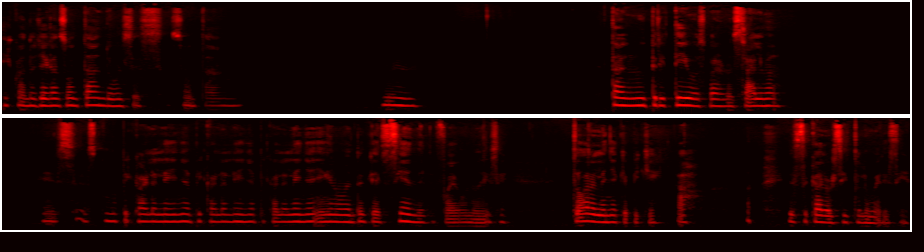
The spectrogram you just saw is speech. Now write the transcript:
Y cuando llegan son tan dulces, son tan... Mm, tan nutritivos para nuestra alma. Es, es, como picar la leña, picar la leña, picar la leña, y en el momento en que enciende el fuego uno dice, toda la leña que piqué. Ah, este calorcito lo merecía.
